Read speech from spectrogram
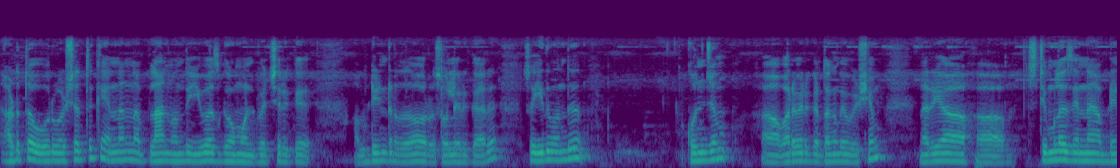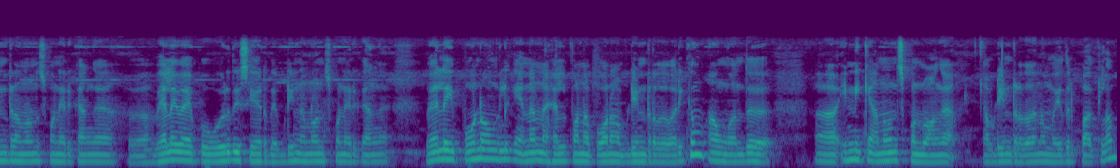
அடுத்த ஒரு வருஷத்துக்கு என்னென்ன பிளான் வந்து யூஎஸ் கவர்மெண்ட் வச்சுருக்கு அப்படின்றத அவர் சொல்லியிருக்காரு ஸோ இது வந்து கொஞ்சம் uh, வரவேற்க தகுந்த விஷயம். நிறையா ஸ்டிமுலஸ் uh, என்ன அப்படின்ற அனௌன்ஸ் பண்ணியிருக்காங்க uh, வேலைவாய்ப்பு உறுதி செய்கிறது அப்படின்னு அனௌன்ஸ் பண்ணியிருக்காங்க வேலை போனவங்களுக்கு என்னென்ன ஹெல்ப் பண்ண போகிறோம் அப்படின்றது வரைக்கும் அவங்க வந்து இன்றைக்கி அனௌன்ஸ் பண்ணுவாங்க அப்படின்றத நம்ம எதிர்பார்க்கலாம்.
